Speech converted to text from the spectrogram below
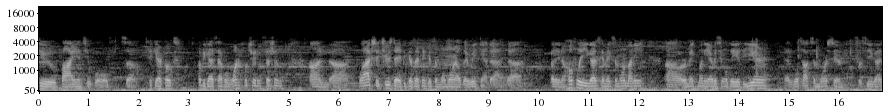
to buy into gold. So take care, folks. Hope you guys have a wonderful trading session on, uh, well, actually Tuesday because I think it's a Memorial Day weekend. Uh, uh, but you know, hopefully you guys can make some more money uh, or make money every single day of the year. And we'll talk some more soon. So see you guys.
